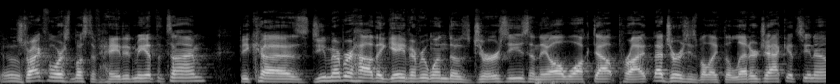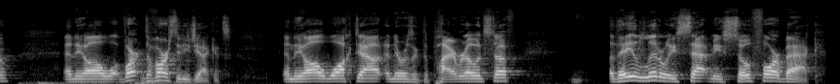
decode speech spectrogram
Strikeforce must have hated me at the time because do you remember how they gave everyone those jerseys and they all walked out pride? Not jerseys, but like the letter jackets, you know? And they all, var- the varsity jackets. And they all walked out and there was like the pyro and stuff. They literally sat me so far back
